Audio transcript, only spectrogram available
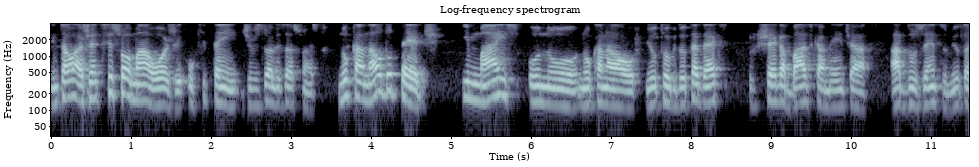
Então, a gente se somar hoje o que tem de visualizações no canal do TED e mais o no, no canal YouTube do TEDx, chega basicamente a, a 200 mil, está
